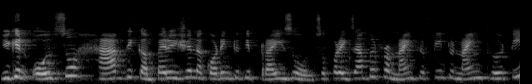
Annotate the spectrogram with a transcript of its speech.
You can also have the comparison according to the price zone. So for example, from 9.15 to 9.30,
